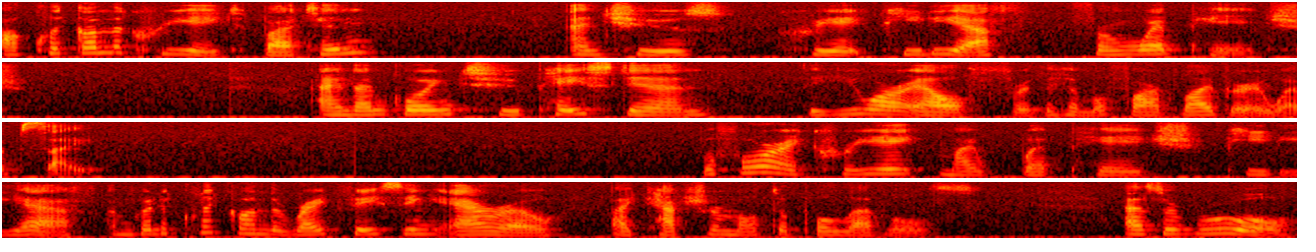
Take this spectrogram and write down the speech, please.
I'll click on the Create button and choose create PDF from web page. And I'm going to paste in the URL for the Himmelfarb Library website. Before I create my web page PDF, I'm going to click on the right-facing arrow by Capture Multiple Levels. As a rule,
